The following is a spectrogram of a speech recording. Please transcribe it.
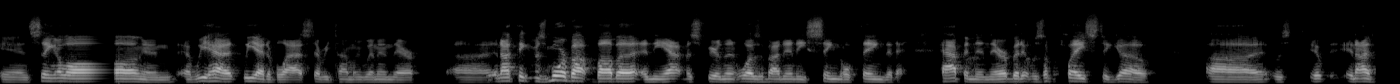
and sing along, and, and we had we had a blast every time we went in there. Uh, and I think it was more about Bubba and the atmosphere than it was about any single thing that happened in there. But it was a place to go. Uh, it was, it, and I,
